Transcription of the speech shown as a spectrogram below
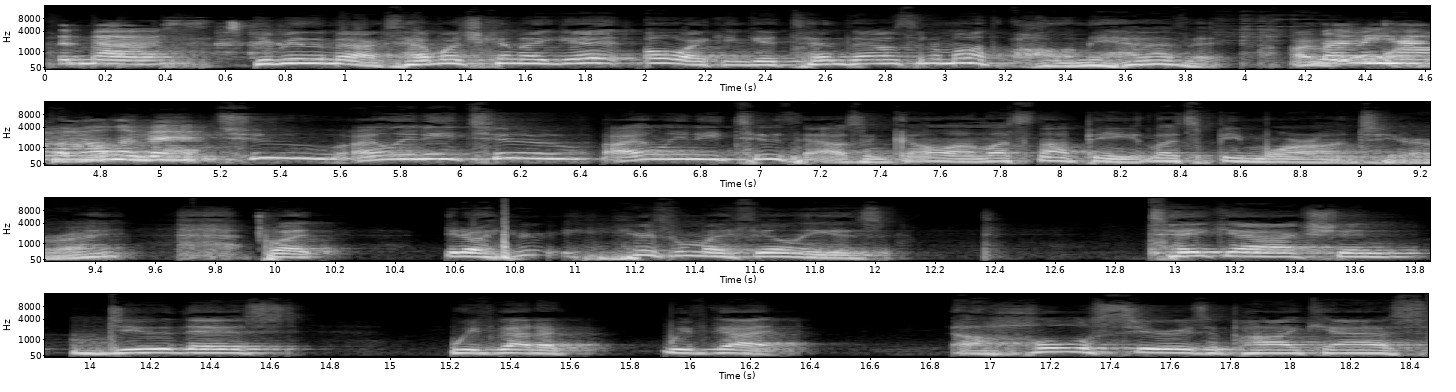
The most. Give me the max. How much can I get? Oh, I can get ten thousand a month. Oh, let me have it. I, let me have all of it. Two. I only need two. I only need two thousand. Go on. Let's not be. Let's be morons here, right? But you know, here, here's what my feeling is: take action. Do this. We've got a. We've got a whole series of podcasts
